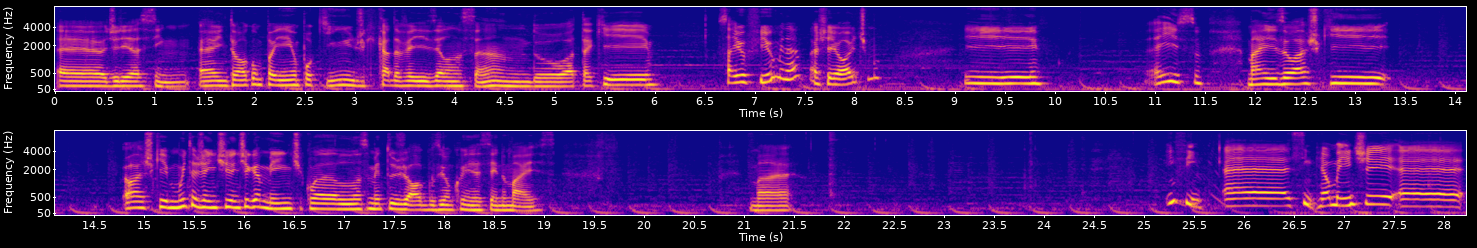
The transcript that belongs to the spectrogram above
É, eu diria assim. É, então eu acompanhei um pouquinho de que cada vez ia lançando, até que saiu o filme, né? Achei ótimo. E é isso. Mas eu acho que. Eu acho que muita gente antigamente, com o lançamento dos jogos, iam conhecendo mais. Mas. Enfim, é, sim, realmente é,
